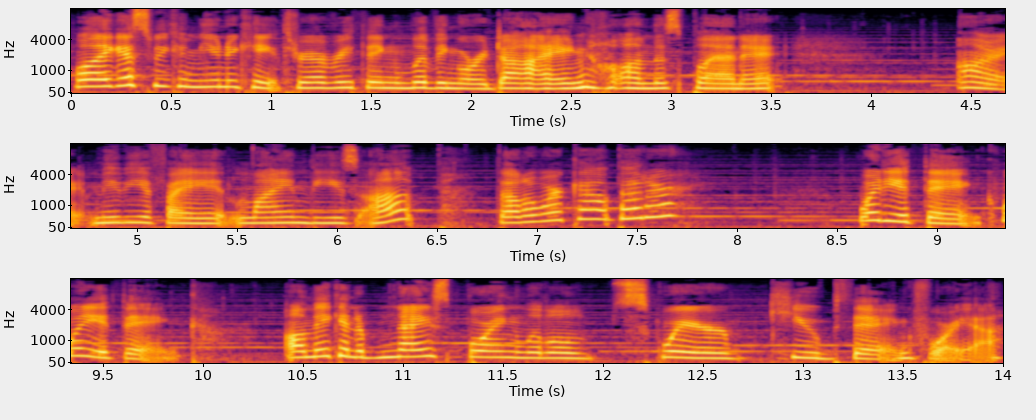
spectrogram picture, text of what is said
Well, I guess we communicate through everything living or dying on this planet. All right, maybe if I line these up, that'll work out better? What do you think? What do you think? I'll make it a nice, boring little square cube thing for you.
